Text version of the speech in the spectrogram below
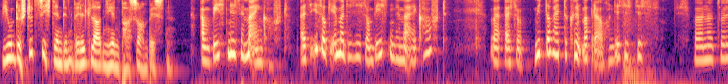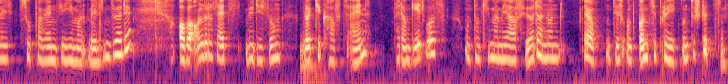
Wie unterstütze ich denn den Weltladen hier in Passau am besten? Am besten ist, wenn man einkauft. Also ich sage immer, das ist am besten, wenn man einkauft. Also Mitarbeiter könnte man brauchen. Das ist das, wäre natürlich super, wenn sich jemand melden würde. Aber andererseits würde ich sagen, Leute, kauft es ein, weil dann geht was und dann können wir mich auch fördern und, ja, und das und ganze Projekt unterstützen.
